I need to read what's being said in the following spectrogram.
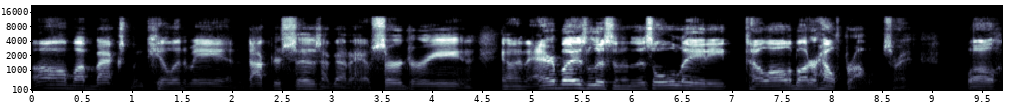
oh, my back's been killing me, and the doctor says I got to have surgery. And, you know, and everybody's listening to this old lady tell all about her health problems. Right. Well,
